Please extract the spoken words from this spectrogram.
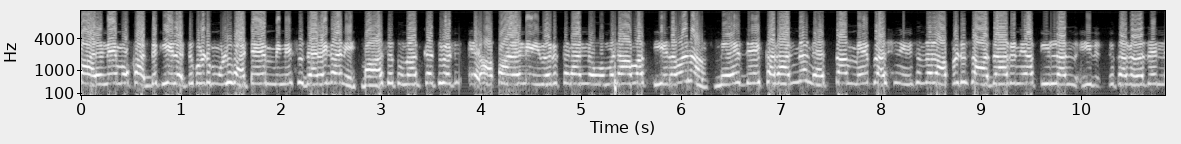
පාලනය මොකද්ද කියලා එතකොට මුළු රටේ මිනිස්සු දැනගනි. මාස 3ක් ඇතුළත යහ පාලනය ඉවර කරන්න උවමනාවක් තියෙනවා නම් මේ දේ කරන්න නැත්නම් මේ ප්‍රශ්නේ විසඳලා අපිට සාධාරණයක් ඉල්ලන්න කරලා දෙන්න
